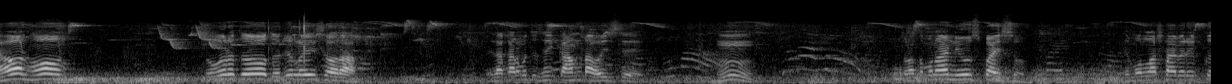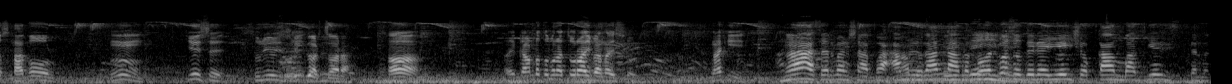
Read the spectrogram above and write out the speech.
এখন হন। তোর তো ধরে লইছ ওরা। এলাকার মধ্যে সেই কামটা হয়েছে হুম তোরা তো মনে হয় নিউজ পাইছো। যে মোল্লা সাহেবের একটু ছাগল হুম কি হয়েছে চুরি হয়েছে চুরি হ্যাঁ এই কামটা তোমরা চোরাই বানাইছো নাকি? না চেয়ারম্যান সাহেব আমরা জানি আমরা দশ বছর ধরে এই সব কাম বাদ দিয়ে চেয়ারম্যান।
